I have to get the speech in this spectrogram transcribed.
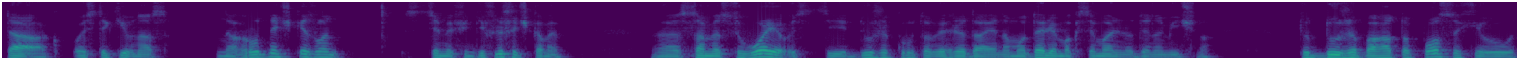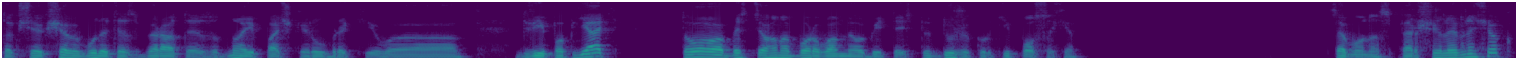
Так, ось такі в нас нагруднички з, з цими фіндіфлюшечками. Е, Саме сувої, ось ці дуже круто виглядає на моделі максимально динамічно. Тут дуже багато посухів, так що якщо ви будете збирати з одної пачки рубриків е, 2 по 5, то без цього набору вам не обійтись. Тут дуже круті посухи. Це був у нас перший ливничок.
